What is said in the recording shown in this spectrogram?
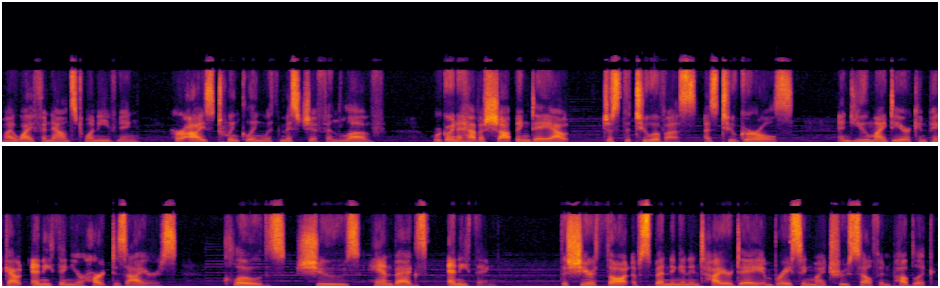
my wife announced one evening, her eyes twinkling with mischief and love. We're going to have a shopping day out, just the two of us, as two girls, and you, my dear, can pick out anything your heart desires clothes, shoes, handbags, anything. The sheer thought of spending an entire day embracing my true self in public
